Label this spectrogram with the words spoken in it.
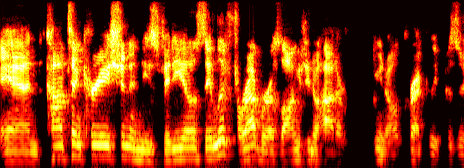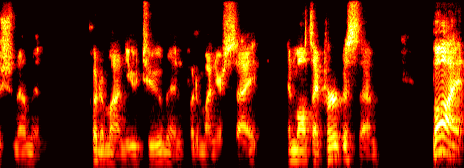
And content creation in these videos, they live forever as long as you know how to you know correctly position them and put them on YouTube and put them on your site and multi-purpose them. But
